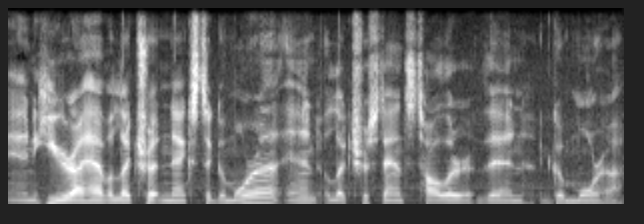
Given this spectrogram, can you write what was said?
And here I have Elektra next to Gamora, and Elektra stands taller than Gamora.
